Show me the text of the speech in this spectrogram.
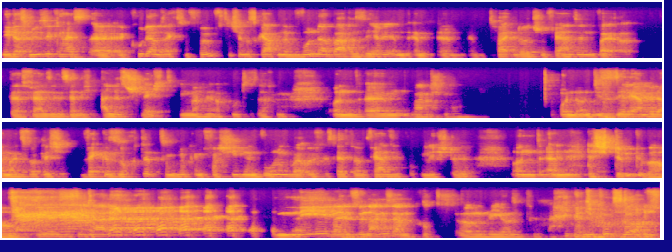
Nee, das Musical heißt äh, Kudam 56 und es gab eine wunderbare Serie im, im, im, im zweiten deutschen Fernsehen, weil äh, das Fernsehen ist ja nicht alles schlecht, die machen ja auch gute Sachen. Und ähm, manchmal. Und, und diese Serie haben wir damals wirklich weggesuchtet, zum Glück in verschiedenen Wohnungen, weil Ulf ist jetzt beim Fernsehen gucken nicht still. Und, ähm, das stimmt überhaupt. das ist total. nee, weil du so langsam guckst irgendwie. Und, du guckst so auf.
